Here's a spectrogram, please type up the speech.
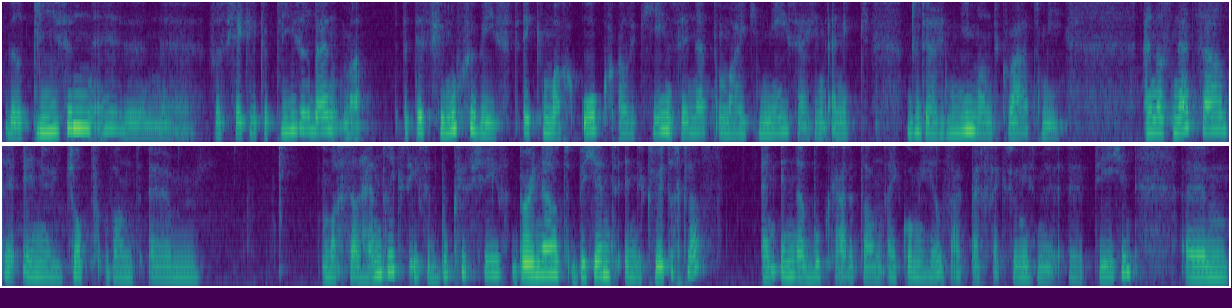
wil pleasen, hè, een uh, verschrikkelijke pleaser ben. Maar het is genoeg geweest. Ik mag ook, als ik geen zin heb, mag ik nee zeggen. En ik doe daar niemand kwaad mee. En dat is net hetzelfde in uw job, want... Um, Marcel Hendricks heeft het boek geschreven. Burnout begint in de kleuterklas. En in dat boek gaat het dan, ik kom je heel vaak perfectionisme uh, tegen. Um,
